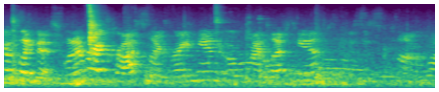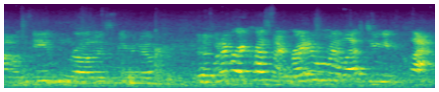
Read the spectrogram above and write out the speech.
goes like this. Whenever I cross my right hand over my left hand, this is Tom McConnell's game for all those of you who know. Whenever I cross my right over my left, you need to clap.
